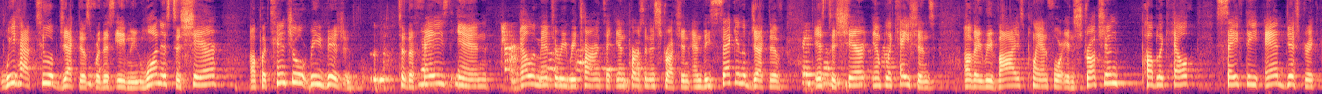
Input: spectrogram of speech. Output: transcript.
We have two objectives for this evening. One is to share a potential revision to the phased-in elementary return to in-person instruction. And the second objective is to share implications of a revised plan for instruction, public health, safety, and district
